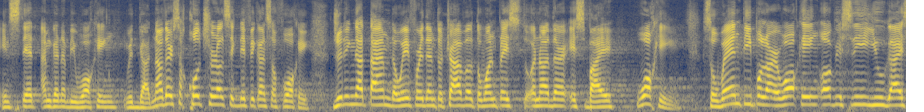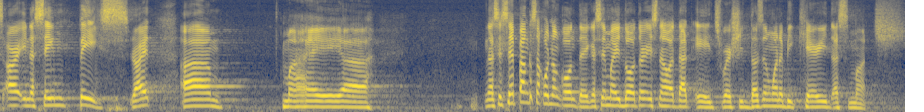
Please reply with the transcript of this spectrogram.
Instead, I'm going to be walking with God. Now, there's a cultural significance of walking. During that time, the way for them to travel to one place to another is by walking. So when people are walking, obviously you guys are in the same pace, right? Um, my uh, nasisepang sa ko ng konti kasi my daughter is now at that age where she doesn't want to be carried as much.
